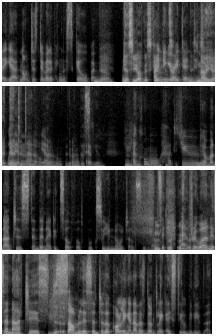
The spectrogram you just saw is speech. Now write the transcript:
like yeah not just developing the skill but Yeah. make- Yes, you have the skill. finding your identity Now your identity now. yeah. Yeah. Mhm. yeah. The Okay. Mhm. akumu how did you Me, I'm an artist, and then I read self-help books, so you know what I'll say. I'll say everyone is an artist. Yeah. some listen to the calling, and others don't. Like I still believe that.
